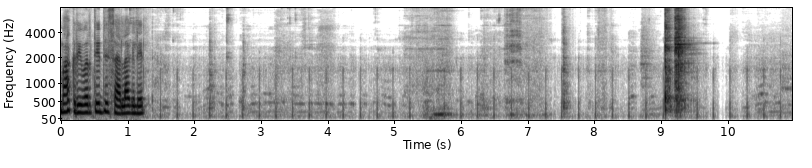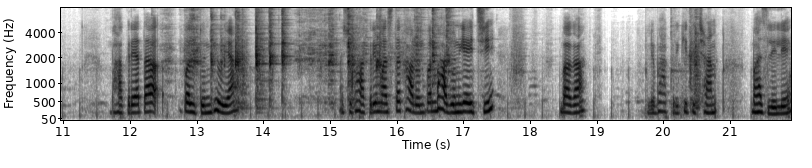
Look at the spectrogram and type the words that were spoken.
भाकरीवरती दिसायला लागलेत. भाकरी आता पलतून घेऊया. अशी भाकरी मस्त खालून पण भाजून घ्यायची. बघा आपली भाकरी किती छान भाजलेली आहे.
